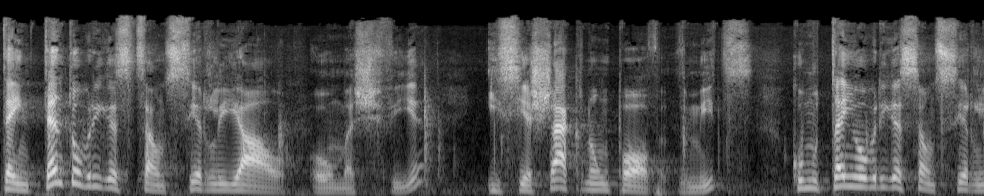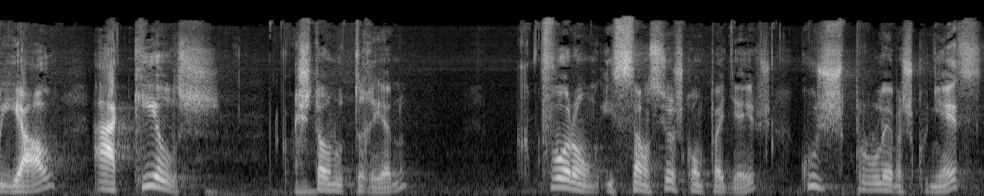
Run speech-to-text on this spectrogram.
tem tanta obrigação de ser leal a uma chefia e se achar que não pode, demite-se, como tem a obrigação de ser leal àqueles que estão no terreno, que foram e são seus companheiros, cujos problemas conhece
